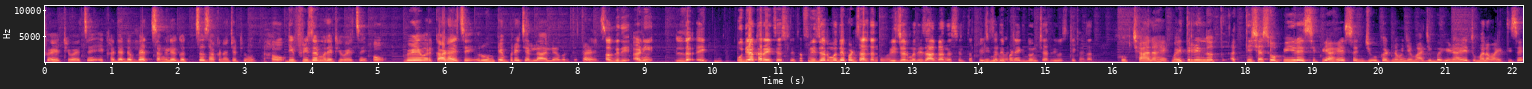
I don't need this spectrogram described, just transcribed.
ठेवायचे. एखाद्या डब्यात चांगल्या गच्च झाकणाचे ठेवून डीप फ्रीजरमध्ये ठेवायचे. हो. वेळेवर काढायचे रूम टेम्परेचरला आल्यावर ते तळायचं. अगदी. आणि ल- एक उद्या करायचे असले तर फ्रीजरमध्ये पण चालतात. फ्रीजरमध्ये जागा नसेल तर फ्रीजमध्ये पण एक दोन चार दिवस टिकतात. खूप छान आहे. मैत्रिणींनो अतिशय सोपी रेसिपी आहे. संजीवकडनं म्हणजे माझी बहीण आहे तुम्हाला माहितीच आहे.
